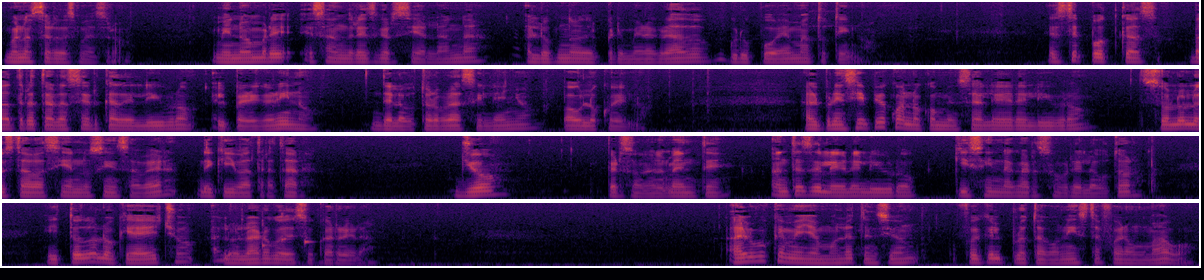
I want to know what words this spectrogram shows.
Buenas tardes, maestro. Mi nombre es Andrés García Landa, alumno del primer grado, Grupo E Matutino. Este podcast va a tratar acerca del libro El Peregrino, del autor brasileño Paulo Coelho. Al principio, cuando comencé a leer el libro, solo lo estaba haciendo sin saber de qué iba a tratar. Yo, personalmente, antes de leer el libro, quise indagar sobre el autor y todo lo que ha hecho a lo largo de su carrera. Algo que me llamó la atención fue que el protagonista fuera un mago,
